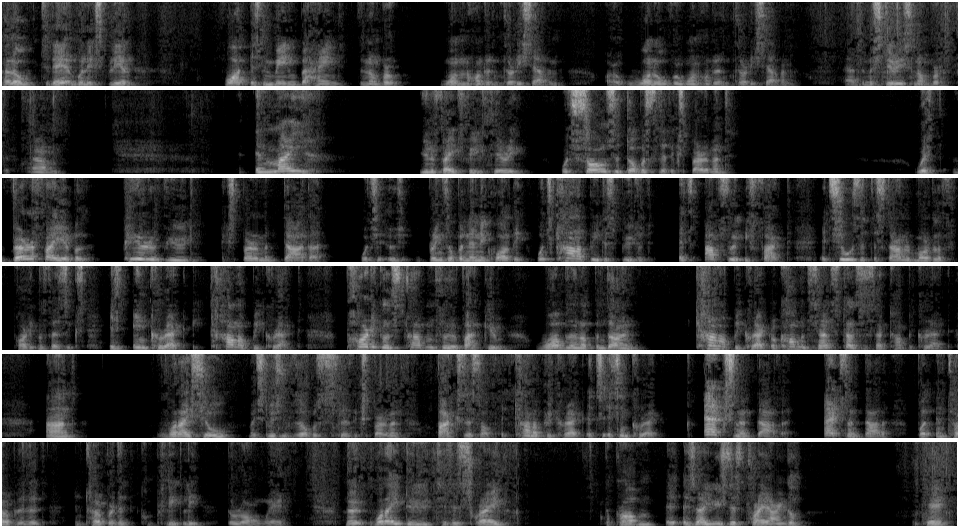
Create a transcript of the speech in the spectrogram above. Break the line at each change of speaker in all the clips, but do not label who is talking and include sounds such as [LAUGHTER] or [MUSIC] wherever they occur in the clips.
Hello, today I'm going to explain what is the meaning behind the number 137 or 1 over 137, uh, the mysterious number. Um, in my unified field theory, which solves the double slit experiment with verifiable peer-reviewed experiment data, which brings up an inequality, which cannot be disputed. It's absolutely fact. It shows that the standard model of particle physics is incorrect. It cannot be correct. Particles traveling through a vacuum, wobbling up and down, cannot be correct. Or common sense tells us that can't be correct. And what I show, my solution to the double slit experiment, backs this up. It cannot be correct. It's, it's incorrect. Excellent data. Excellent data. But interpreted, interpreted completely the wrong way. Now, what I do to describe the problem is I use this triangle, okay?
